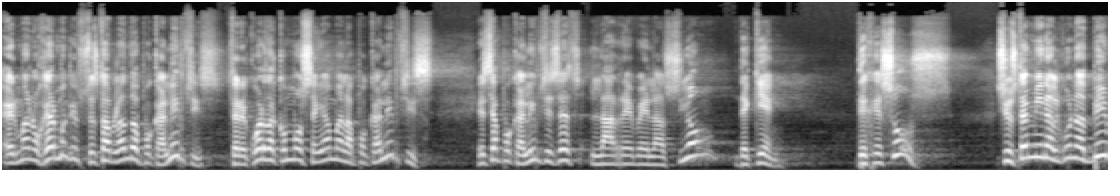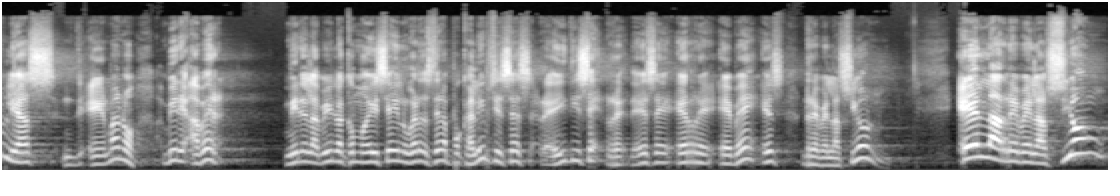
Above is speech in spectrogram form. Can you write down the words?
hermano Germán, usted está hablando de Apocalipsis. ¿Se recuerda cómo se llama el Apocalipsis? Ese Apocalipsis es la revelación de quién? De Jesús. Si usted mira algunas Biblias, hermano, mire, a ver, mire la Biblia como dice, en lugar de ser Apocalipsis, es, ahí dice S-R-E-B, es revelación. Es la revelación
